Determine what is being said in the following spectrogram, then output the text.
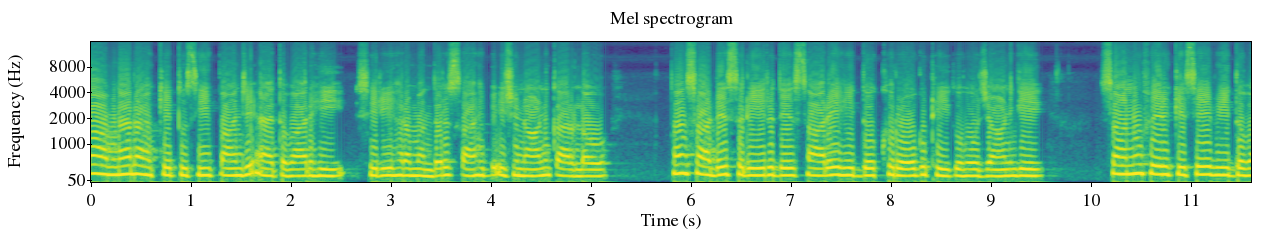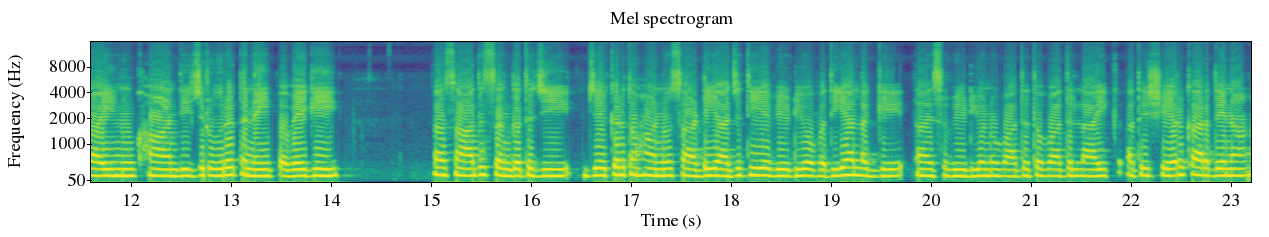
ਭਾਵਨਾ ਰੱਖ ਕੇ ਤੁਸੀਂ ਪੰਜ ਐਤਵਾਰ ਹੀ ਸ੍ਰੀ ਹਰਮੰਦਰ ਸਾਹਿਬ ਇਸ਼ਨਾਨ ਕਰ ਲਓ, ਤਾਂ ਸਾਡੇ ਸਰੀਰ ਦੇ ਸਾਰੇ ਹੀ ਦੁੱਖ ਰੋਗ ਠੀਕ ਹੋ ਜਾਣਗੇ। ਸਾਨੂੰ ਫਿਰ ਕਿਸੇ ਵੀ ਦਵਾਈ ਨੂੰ ਖਾਣ ਦੀ ਜ਼ਰੂਰਤ ਨਹੀਂ ਪਵੇਗੀ। ਤਾਂ ਸਾਧ ਸੰਗਤ ਜੀ, ਜੇਕਰ ਤੁਹਾਨੂੰ ਸਾਡੀ ਅੱਜ ਦੀ ਇਹ ਵੀਡੀਓ ਵਧੀਆ ਲੱਗੇ, ਤਾਂ ਇਸ ਵੀਡੀਓ ਨੂੰ ਵੱਧ ਤੋਂ ਵੱਧ ਲਾਈਕ ਅਤੇ ਸ਼ੇਅਰ ਕਰ ਦੇਣਾ।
